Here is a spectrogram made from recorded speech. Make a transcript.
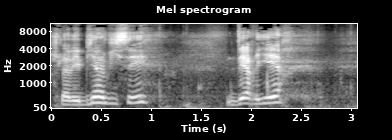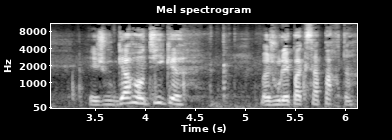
Je l'avais bien vissé derrière. Et je vous garantis que bah, je voulais pas que ça parte. hein.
